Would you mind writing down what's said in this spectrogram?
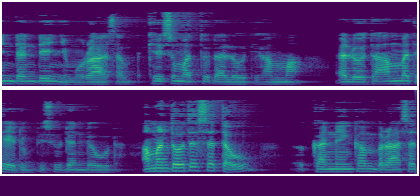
hin dandeenye muraasa keessumattuu dhalooti hamma dhaloota hamma ta'e dubbisuu danda'udha. Amantootas haa ta'u kanneen kan biraas haa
